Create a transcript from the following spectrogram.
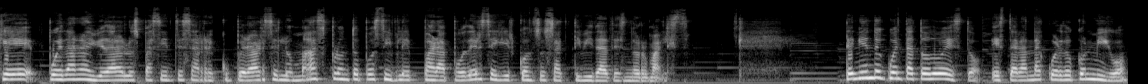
que puedan ayudar a los pacientes a recuperarse lo más pronto posible para poder seguir con sus actividades normales. Teniendo en cuenta todo esto, estarán de acuerdo conmigo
